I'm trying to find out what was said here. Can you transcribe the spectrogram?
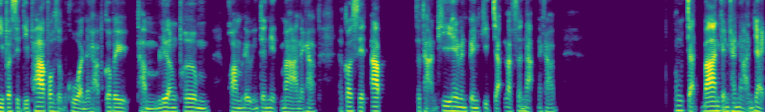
มีประสิทธิภาพพอสมควรนะครับ ก็ไปทำเรื่องเพิ่มความเร็วอินเทอร์เน็ตมานะครับ แล้วก็ set up สถานที่ให้มันเป็นกิจลักษณะนะครับ ต้องจัดบ้านกันขนาดใหญ่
